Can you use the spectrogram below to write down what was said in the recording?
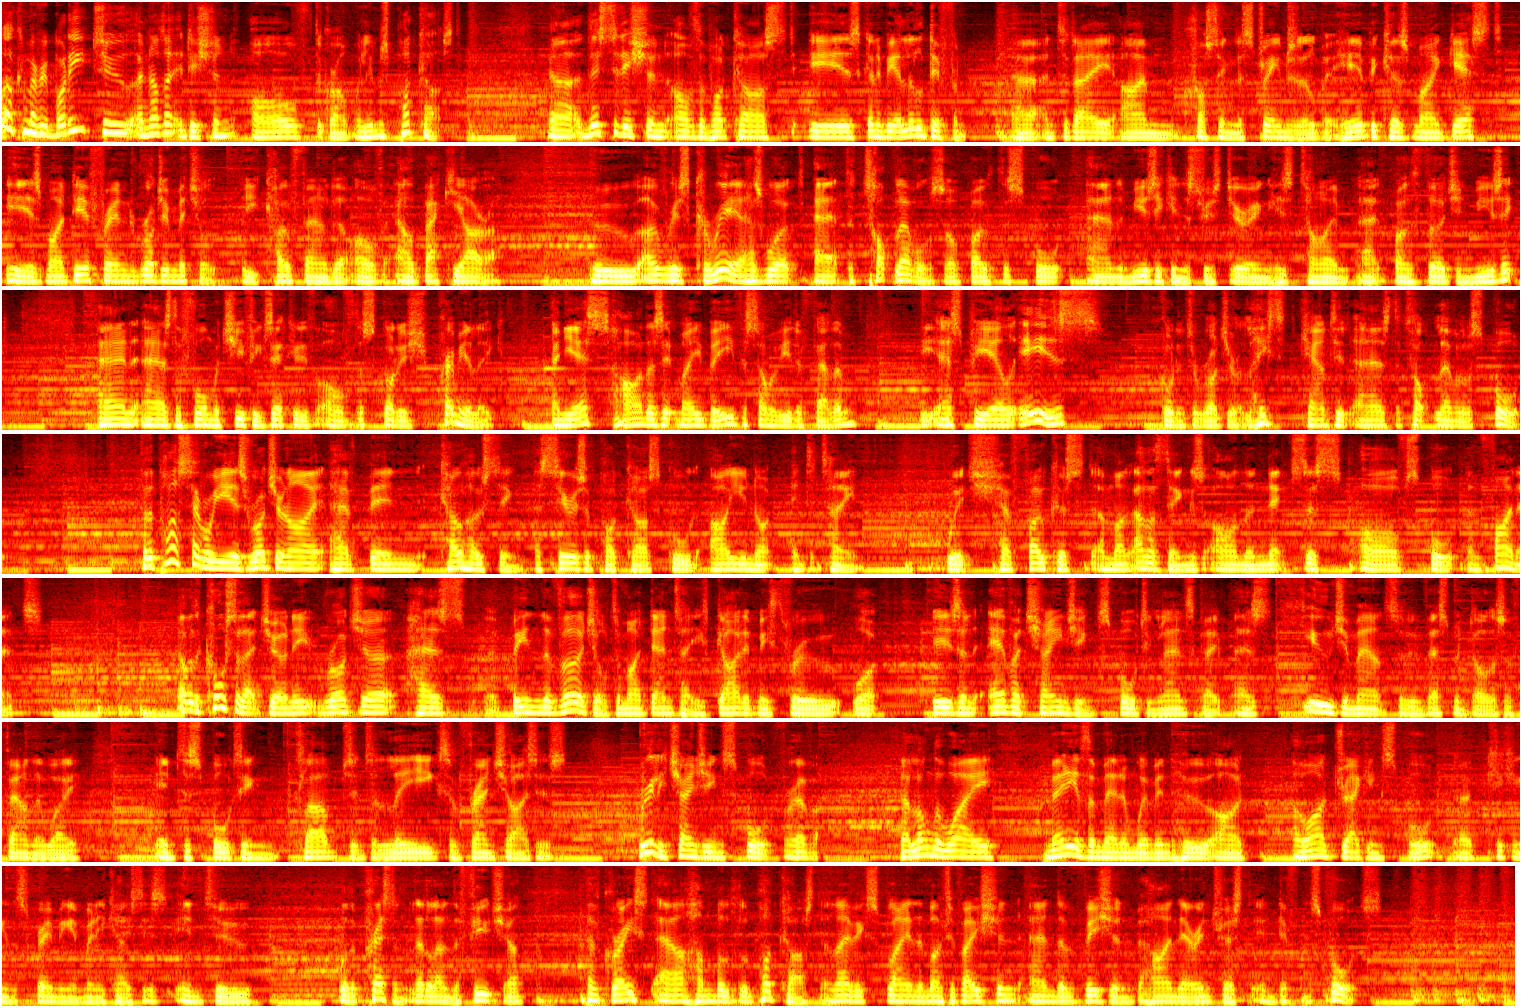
Welcome, everybody, to another edition of the Grant Williams podcast. This edition of the podcast is going to be a little different. Uh, and today I'm crossing the streams a little bit here because my guest is my dear friend Roger Mitchell, the co founder of Albachiara, who over his career has worked at the top levels of both the sport and the music industries during his time at both Virgin Music and as the former chief executive of the Scottish Premier League. And yes, hard as it may be for some of you to fathom, the SPL is, according to Roger at least, counted as the top level of sport. For the past several years, Roger and I have been co hosting a series of podcasts called Are You Not Entertained, which have focused, among other things, on the nexus of sport and finance. Over the course of that journey, Roger has been the Virgil to my Dante. He's guided me through what is an ever changing sporting landscape as huge amounts of investment dollars have found their way into sporting clubs, into leagues and franchises, really changing sport forever. Now, along the way, many of the men and women who are who are dragging sport, uh, kicking and screaming in many cases, into well the present, let alone the future, have graced our humble little podcast, and they've explained the motivation and the vision behind their interest in different sports.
